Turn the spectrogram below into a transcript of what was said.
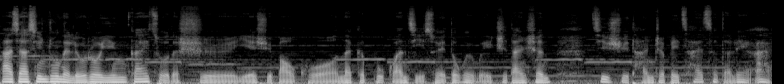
大家心中的刘若英该做的事，也许包括那个不管几岁都会维持单身，继续谈着被猜测的恋爱，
